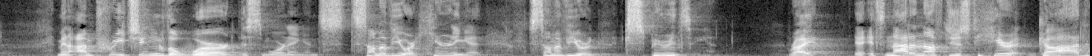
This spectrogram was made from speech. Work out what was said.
I mean, I'm preaching the word this morning, and some of you are hearing it, some of you are experiencing it, right? It's not enough to just hear it. God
